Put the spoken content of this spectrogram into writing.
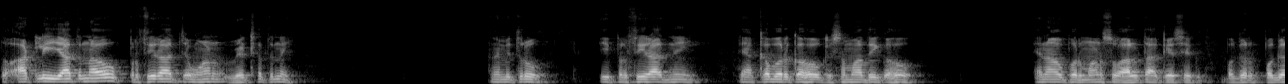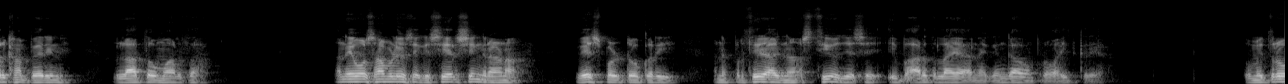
તો આટલી યાતનાઓ પૃથ્વીરાજ ચૌહાણ વેઠત નહીં. અને મિત્રો એ પૃથ્વીરાજની ત્યાં કબર કહો કે સમાધિ કહો, એના ઉપર માણસો હાલતા કહેશે પગર, પગરખાં પહેરીને લાતો મારતા. અને એવો સાંભળ્યો છે કે શેરસિંહ રાણા વેશપલટો કરી અને પૃથ્વીરાજના અસ્થિઓ જે છે એ ભારત લાયા અને ગંગામાં પ્રવાહિત કર્યા. તો મિત્રો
